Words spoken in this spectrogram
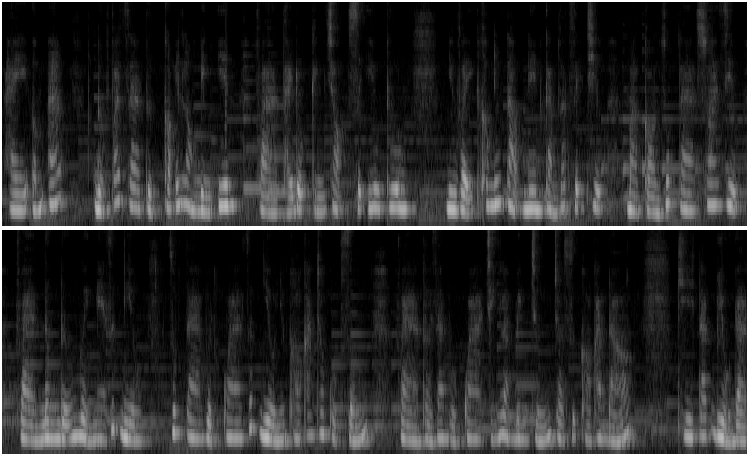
hay ấm áp được phát ra từ cõi lòng bình yên và thái độ kính trọng, sự yêu thương. Như vậy, không những tạo nên cảm giác dễ chịu mà còn giúp ta xoa dịu và nâng đỡ người nghe rất nhiều, giúp ta vượt qua rất nhiều những khó khăn trong cuộc sống. Và thời gian vừa qua chính là minh chứng cho sự khó khăn đó. Khi ta biểu đạt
